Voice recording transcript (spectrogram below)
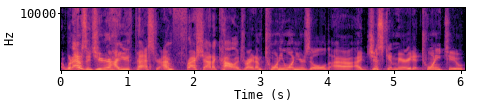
Uh, when I was a junior high youth pastor, I'm fresh out of college, right? I'm 21 years old. Uh, I just get married at 22.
